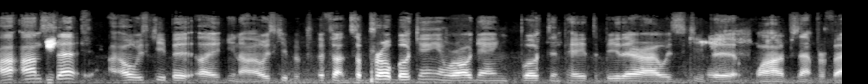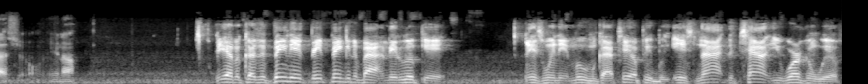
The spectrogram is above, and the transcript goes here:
on, on set. I always keep it like you know I always keep it if it's a pro booking and we're all getting booked and paid to be there. I always keep it 100 percent professional. You know. Yeah, because the thing that they're thinking about and they look at is when they're moving. I tell people, it's not the talent you're working with;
